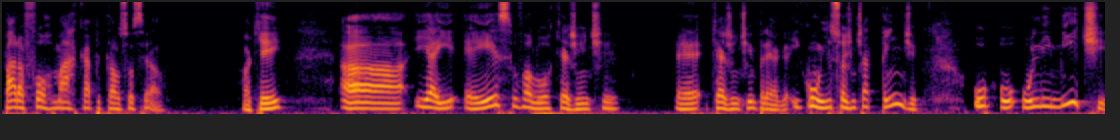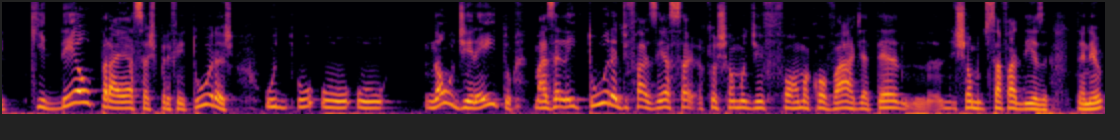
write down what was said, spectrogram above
para formar capital social. Ok? Ah, e aí é esse o valor que a gente é, que a gente emprega. E com isso a gente atende o, o, o limite que deu para essas prefeituras o, o, o, o, não o direito, mas a leitura de fazer essa que eu chamo de forma covarde, até chamo de safadeza, entendeu?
